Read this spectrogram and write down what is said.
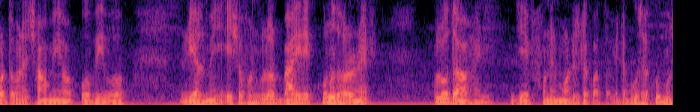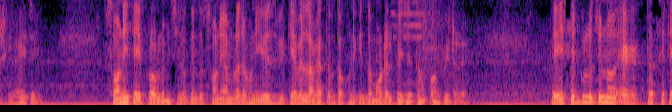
বর্তমানে শাওমি অপো ভিভো রিয়েলমি এইসব ফোনগুলোর বাইরে কোনো ধরনের ক্লু দেওয়া হয়নি যে ফোনের মডেলটা কত। এটা বোঝা খুব মুশকিল হয়ে যায়। সনিতে এই প্রবলেম ছিল, কিন্তু সনি আমরা যখন ইউএসবি কেবল লাগাতাম, তখনই কিন্তু মডেল পেয়ে যেতাম কম্পিউটারে তো এই সেটগুলোর জন্য এক একটা সেটে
